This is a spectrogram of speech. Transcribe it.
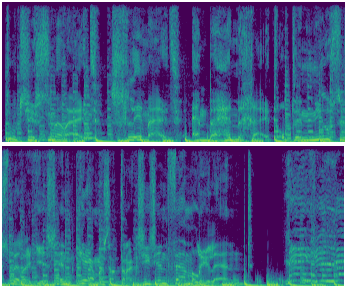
Toets je snelheid, slimheid en behendigheid op de nieuwste spelletjes en kermisattracties in Familyland. Leef je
